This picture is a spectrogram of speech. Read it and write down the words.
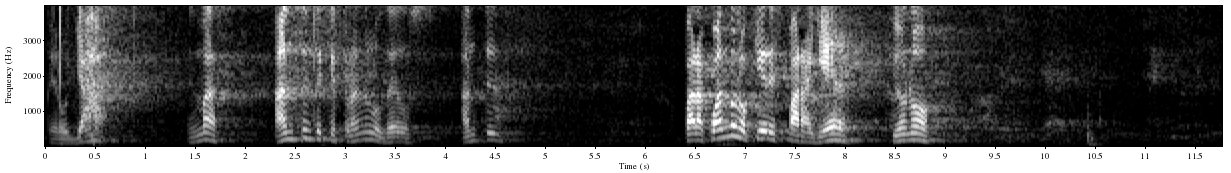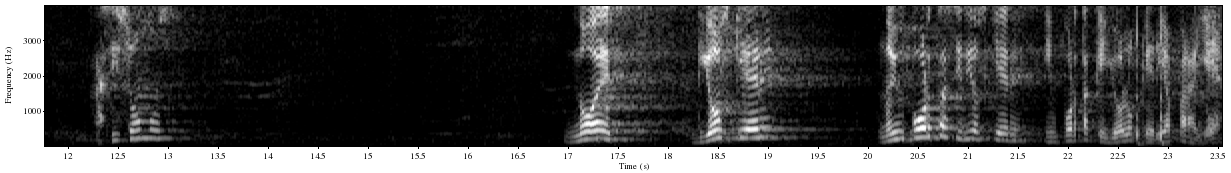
pero ya. Es más, antes de que truenen los dedos, Antes, ¿para cuándo lo quieres? Para ayer, ¿sí o no? Así somos. No es Dios quiere, no importa si Dios quiere, importa que yo lo quería para ayer.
